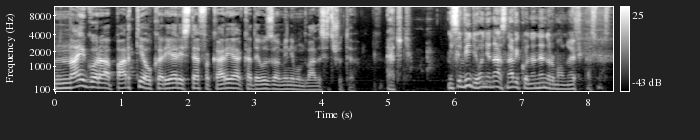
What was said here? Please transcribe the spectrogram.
najgora partija u karijeri Stefa Karija kada je uzeo minimum 20 šuteva. Eto ti. Mislim, vidi, on je nas navikao na nenormalnu efikasnost.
